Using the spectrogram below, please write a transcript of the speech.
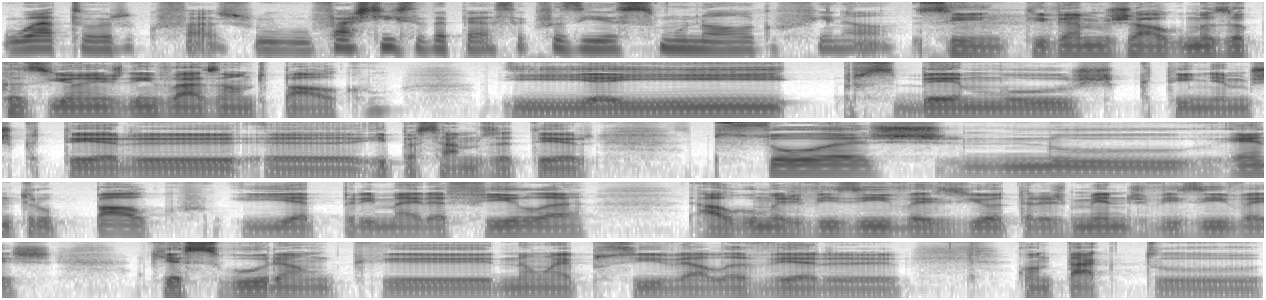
o ator que faz o fascista da peça, que fazia esse monólogo final? Sim, tivemos já algumas ocasiões de invasão de palco e aí percebemos que tínhamos que ter uh, e passámos a ter pessoas no, entre o palco e a primeira fila, algumas visíveis e outras menos visíveis, que asseguram que não é possível haver eh, contacto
